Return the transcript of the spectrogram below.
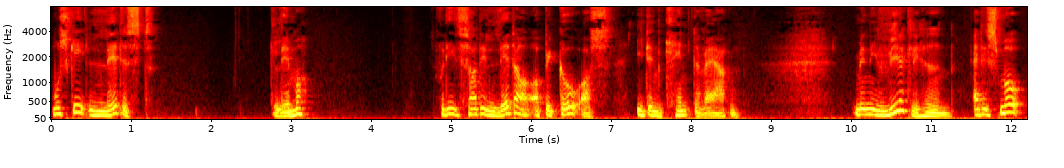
måske lettest glemmer. Fordi så er det lettere at begå os i den kendte verden. Men i virkeligheden er det små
